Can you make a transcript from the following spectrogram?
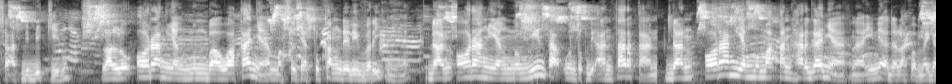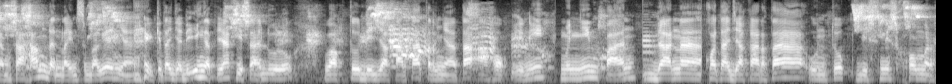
saat dibikin, lalu orang yang membawakannya, maksudnya tukang deliverynya, dan orang yang meminta untuk diantarkan, dan orang yang memakan harganya. Nah, ini adalah pemegang saham dan lain sebagainya. Kita jadi ingat ya kisah dulu waktu di Jakarta ternyata Ahok ini menyimpan dana kota Jakarta untuk bisnis Homer.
